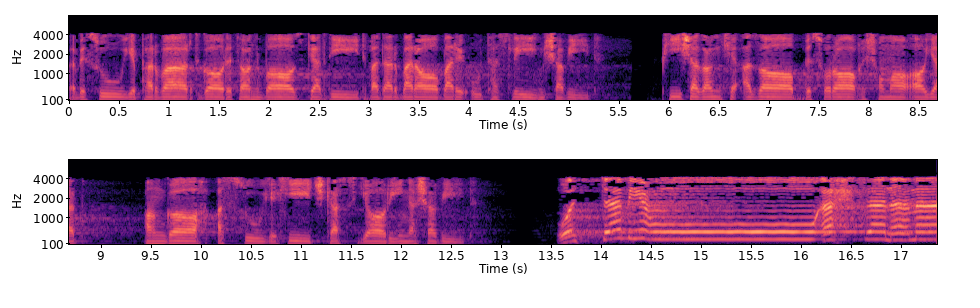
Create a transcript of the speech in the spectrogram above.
و به سوی پروردگارتان بازگردید و در برابر او تسلیم شوید. پیش از آنکه عذاب به سراغ شما آید آنگاه از سوی هیچ کس یاری نشوید. واتبعوا احسن ما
